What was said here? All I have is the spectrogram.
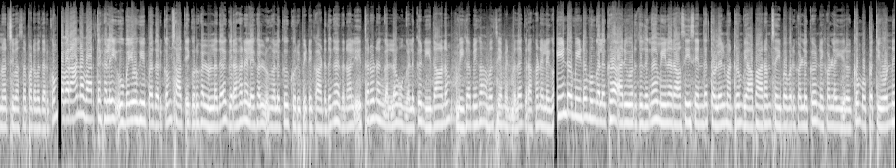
உணர்ச்சி வசப்படுவதற்கும் தவறான வார்த்தைகளை உபயோகிப்பதற்கும் சாத்தியக்கூறுகள் உள்ளது. கிரக நிலைகள் உங்களுக்கு குறிப்பிட்டு காட்டுதுங்க. அதனால் இத்தருணங்கள்ல உங்களுக்கு நிதானம் மிக மிக அவசியம் என்பதை கிரக நிலைகள் மீண்டும் மீண்டும் உங்களுக்கு அறிவுறுத்துதுங்க. மீன ராசியை சேர்ந்த தொழில் மற்றும் வியாபாரம் செய்பவர்களுக்கு நிகழ இருக்கும் முப்பத்தி ஒன்னு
